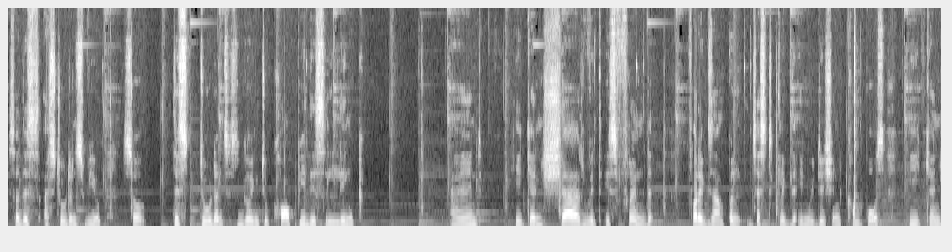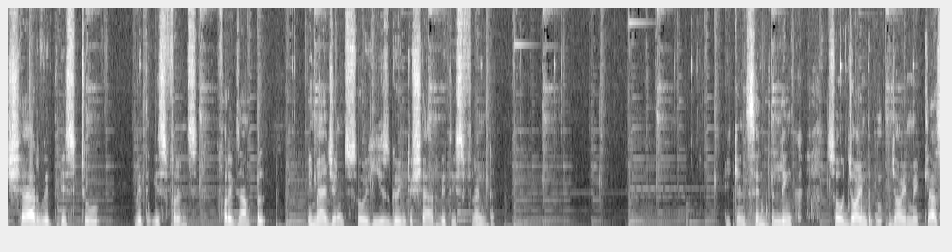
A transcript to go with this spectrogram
so this is a student's view. So this student is going to copy this link and he can share with his friend. For example just click the invitation compose. He can share with his two with his friends. For example imagine so he is going to share with his friend you can send the link. So join the join my class.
